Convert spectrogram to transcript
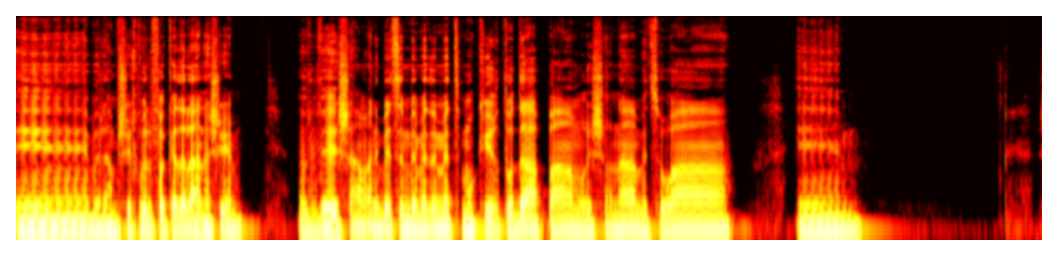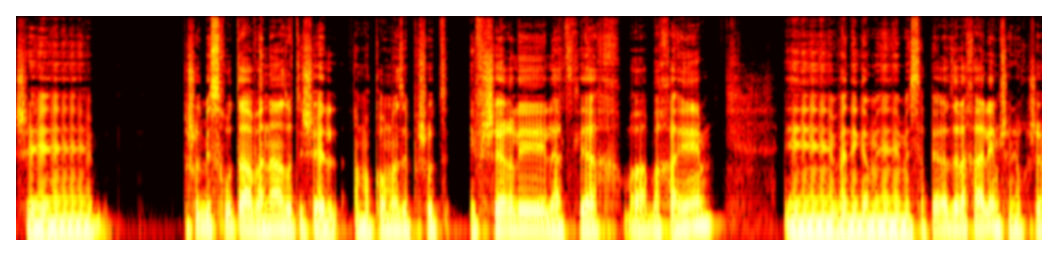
אה, ולהמשיך ולפקד על האנשים. ושם אני בעצם באמת באמת מוקיר תודה פעם ראשונה בצורה אה, שפשוט בזכות ההבנה הזאת של המקום הזה פשוט אפשר לי להצליח בחיים, אה, ואני גם מספר את זה לחיילים, שאני חושב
